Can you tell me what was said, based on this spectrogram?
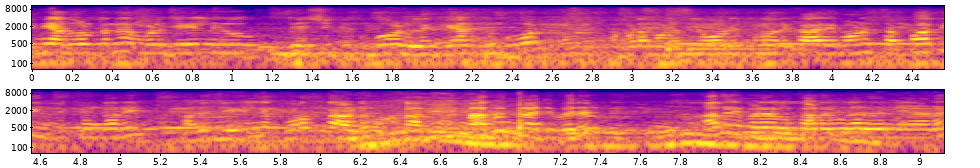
ഇനി അതുപോലെ തന്നെ നമ്മൾ ജയിലിൽ ഉദ്ദേശിക്കുമ്പോൾ അല്ലെങ്കിൽ കേൾക്കുമ്പോൾ നമ്മുടെ മനസ്സിൽ ഓടിക്കുന്ന ഒരു കാര്യമാണ് ചപ്പാത്തി ചിക്കൻ കറി അത് ജയിലിന് പുറത്താണ്. ഭാഗത്തായിട്ട് വരും അത് ഇവിടെയുള്ള തടവുകാർ തന്നെയാണ്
